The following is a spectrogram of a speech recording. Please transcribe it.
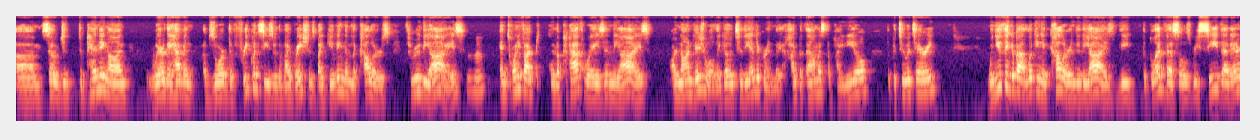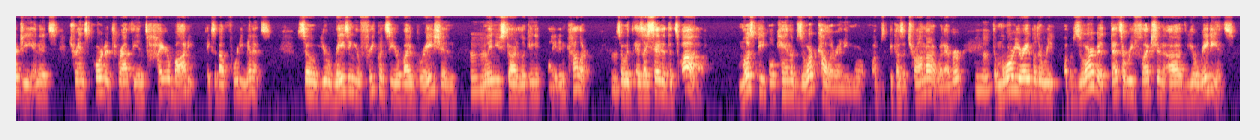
Um, so j- depending on where they haven't absorbed the frequencies or the vibrations by giving them the colors through the eyes, Mhm. and 25% of the pathways in the eyes are non-visual. They go to the endocrine, the hypothalamus, the pineal, the pituitary. When you think about looking at color into the eyes, the, the blood vessels receive that energy and it's transported throughout the entire body. It takes about 40 minutes. So you're raising your frequency or vibration Mhm. when you start looking at light and color. Mhm. So, it, as I said at the top, most people can't absorb color anymore because of trauma or whatever. Mhm. The more you're able to re- absorb it, that's a reflection of your radiance.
